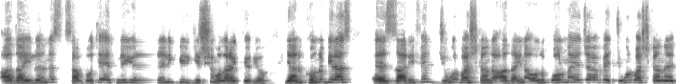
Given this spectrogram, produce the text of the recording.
adaylığını sabote etmeye yönelik bir girişim olarak görüyor. Yani konu biraz e, Zarif'in Cumhurbaşkanlığı adayına olup olmayacağı ve Cumhurbaşkanı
